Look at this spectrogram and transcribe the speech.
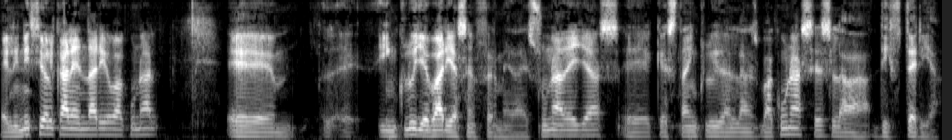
el inicio del calendario vacunal eh, eh, incluye varias enfermedades. Una de ellas que está incluida en las vacunas es la difteria.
